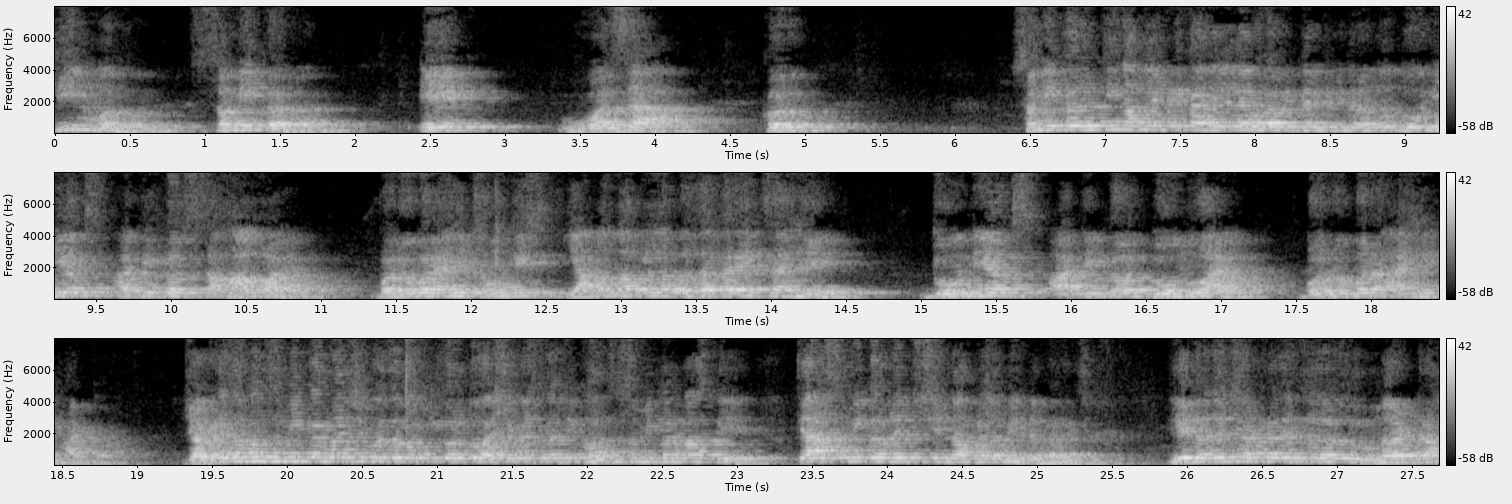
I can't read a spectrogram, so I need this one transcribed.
तीन मधून समीकरण एक वजा करू. समीकरण तीन आपल्याकडे काय दिलेलं आहे बघा विद्यार्थी मित्रांनो? दोन एक्स अधिक सहा वाय बरोबर आहे चौतीस. यामधून आपल्याला वजा करायचं आहे. दोन एक्स अधिक दोन वाय बरोबर आहे अठरा. ज्यावेळेस आपण समीकरणाची वजाबाकी करतो अशा वेळेसला जे खालचं समीकरण असते त्या समीकरणाची चिन्ह आपल्याला भिन्न करायचे. हे धनाचे अठरा त्याचं झालं ऋण अठरा.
